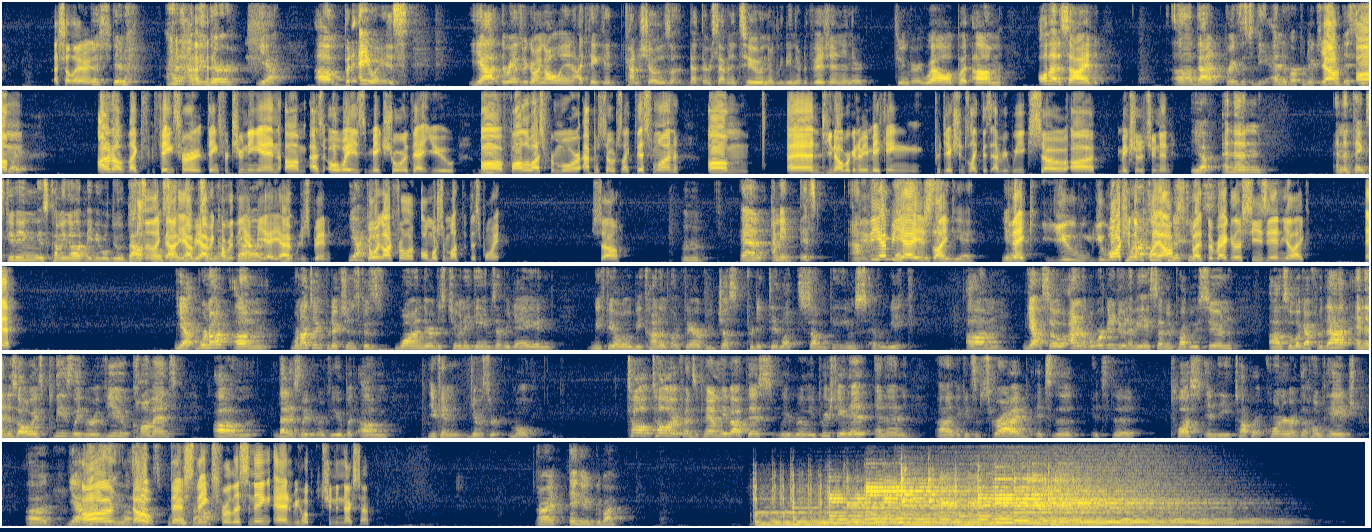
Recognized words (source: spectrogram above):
that's hilarious. Like they're not. I mean, they're yeah. Um, but anyways, yeah, the Rams are going all in. I think it kind of shows that they're seven and two and they're leading their division and they're doing very well. But um, all that aside, uh, that brings us to the end of our predictions Yeah, for this week, um, right? I don't know. Like, thanks for thanks for tuning in. Um, as always, make sure that you uh follow us for more episodes like this one. Um, and you know we're gonna be making predictions like this every week, so uh, make sure to tune in. Yep, and then. And then Thanksgiving is coming up. Maybe we'll do a basketball Something like that. Yeah, we haven't covered like the that. NBA yet, which just been Yeah, going on for almost a month at this point. So hmm and I mean it's I don't The know. NBA It's- is it's like- NBA. You know. like you you watching We're the playoffs, but the regular season, you're like, eh. Yeah, we're not um we're not doing predictions because one, there are just too many games every day, and we feel it would be kind of unfair if we just predicted like some games every week. Um, yeah, so I don't know, but we're gonna do an NBA segment probably soon. Uh, so look out for that. And then as always, please leave a review, comment. Um, that is leaving a review, but um, you can give us a well. Tell tell all your friends and family about this. We really appreciate it. And then uh, you can subscribe. It's the it's the plus in the top right corner of the homepage. Uh, yeah. Uh, Justin, any last no. words before we There's thanks off? for listening, and we hope you tune in next time. All right. Thank you. Goodbye.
